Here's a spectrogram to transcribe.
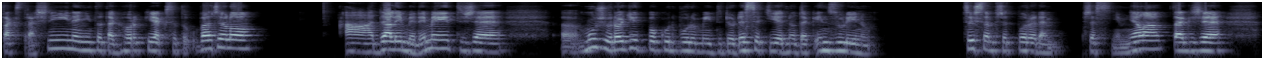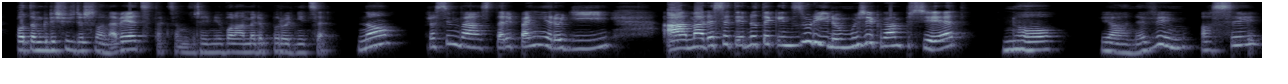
tak strašný, není to tak horký, jak se to uvařilo. A dali mi limit, že e, můžu rodit, pokud budu mít do deseti jednotek inzulínu. Což jsem před porodem přesně měla, takže potom, když už došlo na věc, tak samozřejmě voláme do porodnice. No, prosím vás, tady paní rodí a má 10 jednotek inzulínu, může k vám přijet? No, já nevím, asi,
